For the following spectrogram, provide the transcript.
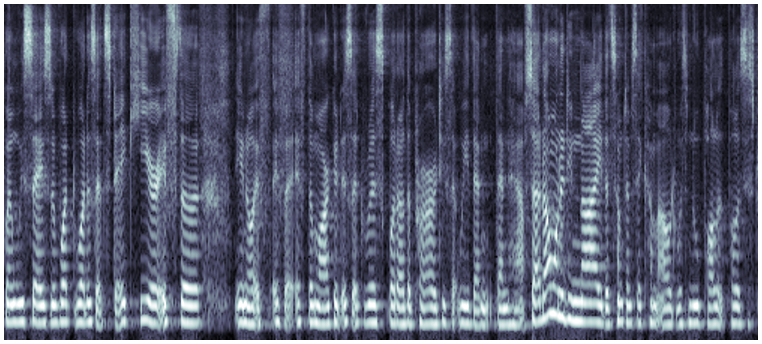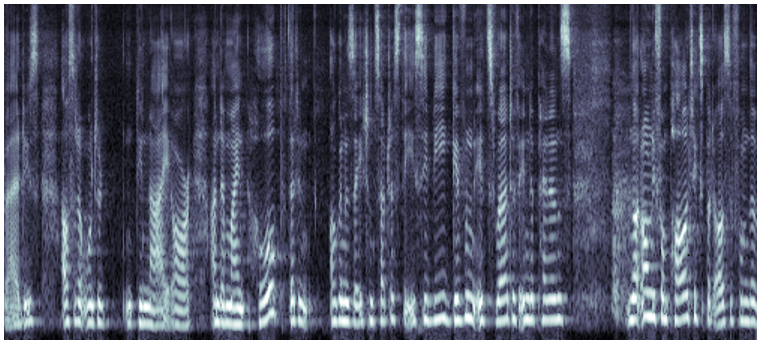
when we say so what what is at stake here? If the you know if if if the market is at risk what are the priorities that we then then have? So i don't want to deny that sometimes they come out with new policy strategies. I also don't want to deny or undermine hope that an organization such as the ecb given its relative independence not only from politics but also from the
